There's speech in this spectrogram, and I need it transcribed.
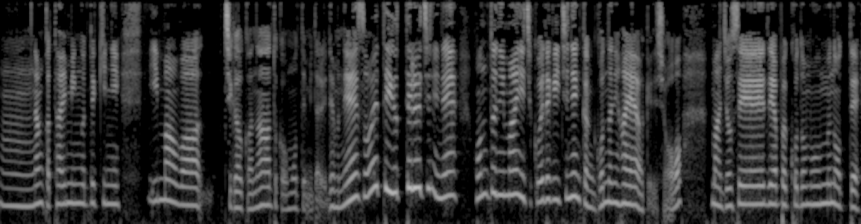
うーん、なんかタイミング的に今は違うかなとか思ってみたり。でもね、そうやって言ってるうちにね、本当に毎日これだけ1年間がこんなに早いわけでしょまあ女性でやっぱり子供を産むのって、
